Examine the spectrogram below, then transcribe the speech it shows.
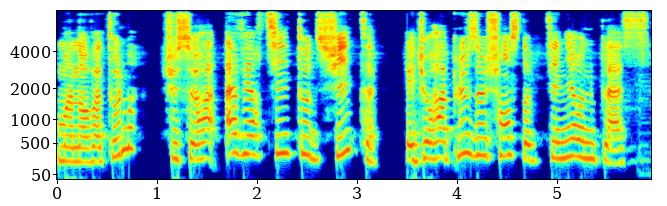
Tulm, tu seras averti tout de suite et tu auras plus de chances d'obtenir une place.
